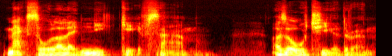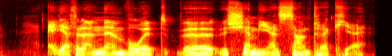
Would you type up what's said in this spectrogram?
megszólal egy Nick Cave szám. Az Oh Children. Egyáltalán nem volt ö, semmilyen soundtrackje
